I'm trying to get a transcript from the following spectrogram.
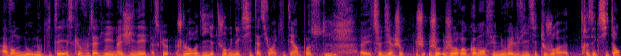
Avant de nous, nous quitter, est-ce que vous aviez imaginé, parce que je le redis, il y a toujours une excitation à quitter un poste euh, et de se dire je, je- je- je recommence une nouvelle vie, c'est toujours euh, très excitant.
